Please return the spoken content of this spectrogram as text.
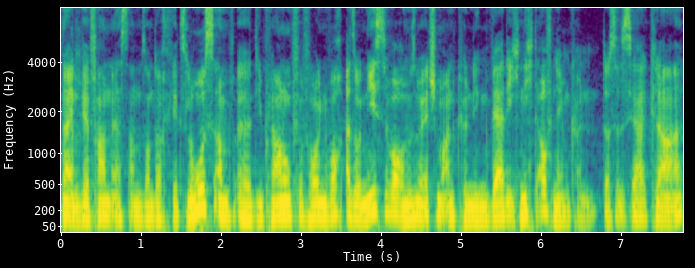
Nein, wir fahren erst am Sonntag geht's los. Am, äh, die Planung für folgende Woche, also nächste Woche müssen wir jetzt schon mal ankündigen, werde ich nicht aufnehmen können. Das ist ja klar,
